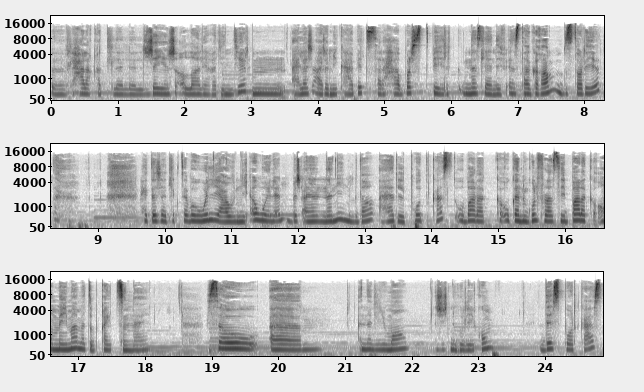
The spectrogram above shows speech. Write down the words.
في الحلقات الجاية إن شاء الله اللي غادي ندير. علاش Atomic Habits صراحة برزطت به الناس اللي عندي في انستغرام بالستوريات حيت هذا الكتاب هو اللي عاوني اولا باش أنني نبدا هذا البودكاست وبارك وكنقول في راسي بارك أميمة ما تبقاي تسناي so so, um, أنا اليوم جيت نقول لكم this podcast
